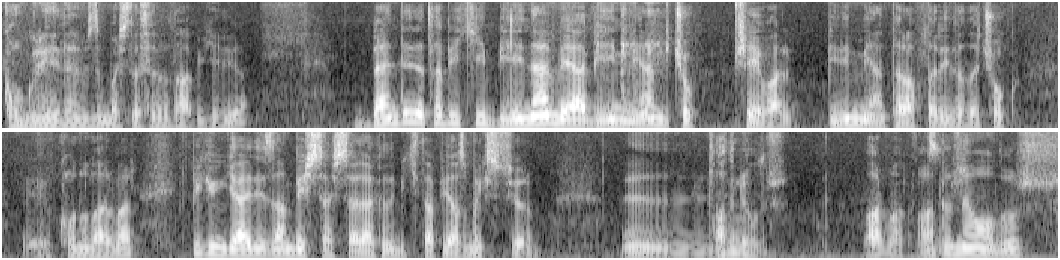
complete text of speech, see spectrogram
kongre üyelerimizin başında Sedat abi geliyor. Bende de tabii ki bilinen veya bilinmeyen birçok şey var. Bilinmeyen taraflarıyla da çok e, konular var. Bir gün geldiği zaman Beşiktaş'la alakalı bir kitap yazmak istiyorum. Ee, Adı ne olur? Var mı aklınızda? Adı şey? ne olur?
